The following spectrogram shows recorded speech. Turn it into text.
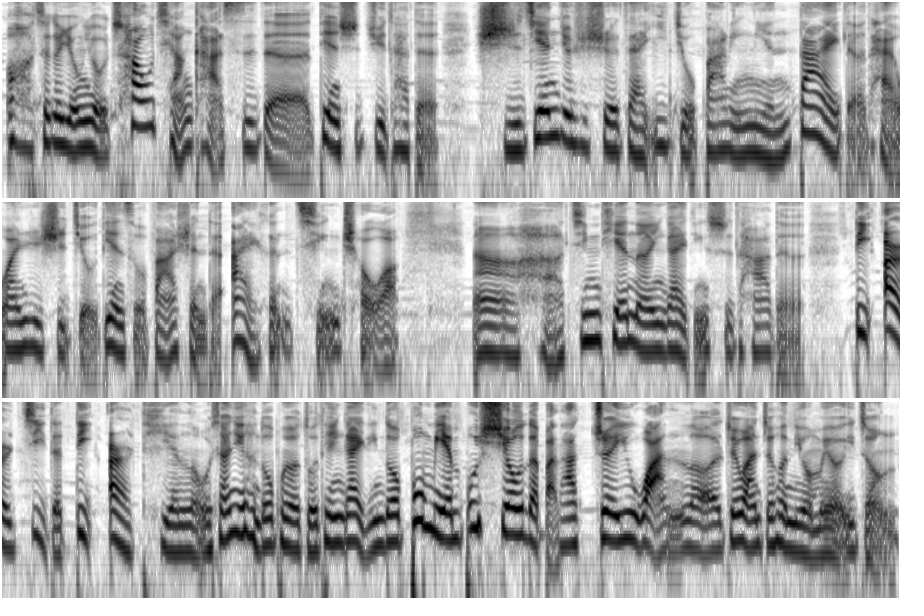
哦，这个拥有超强卡司的电视剧，它的时间就是设在一九八零年代的台湾日式酒店所发生的爱恨情仇啊。那哈，今天呢，应该已经是它的第二季的第二天了。我相信很多朋友昨天应该已经都不眠不休的把它追完了。追完之后，你有没有一种？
